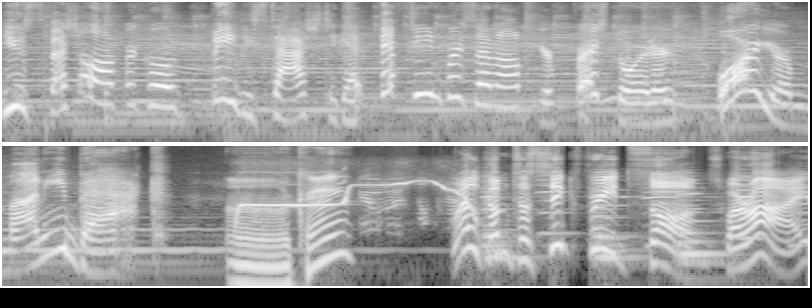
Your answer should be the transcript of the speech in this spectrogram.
Use special offer code BABYSTASH to get 15% off your first order or your money back. Okay. Welcome to Siegfried Songs, where I,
